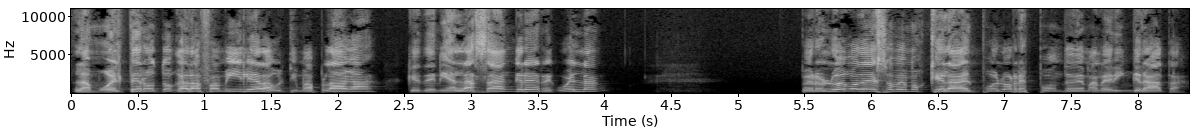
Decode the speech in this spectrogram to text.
La muerte no toca a la familia, la última plaga que tenían la sangre, ¿recuerdan? Pero luego de eso vemos que el pueblo responde de manera ingrata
